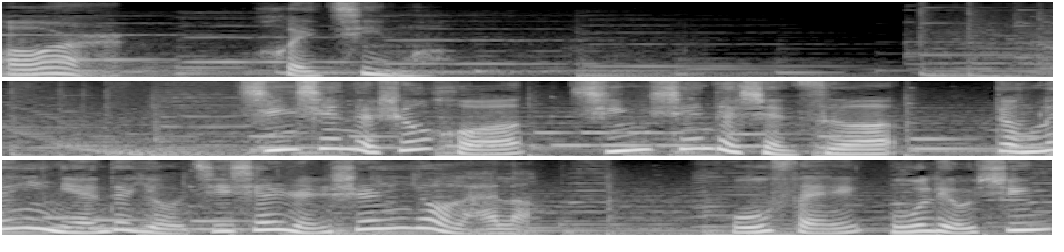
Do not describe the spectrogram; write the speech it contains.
偶尔会寂寞。新鲜的生活，新鲜的选择。等了一年的有机鲜人参又来了，无肥、无硫熏、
